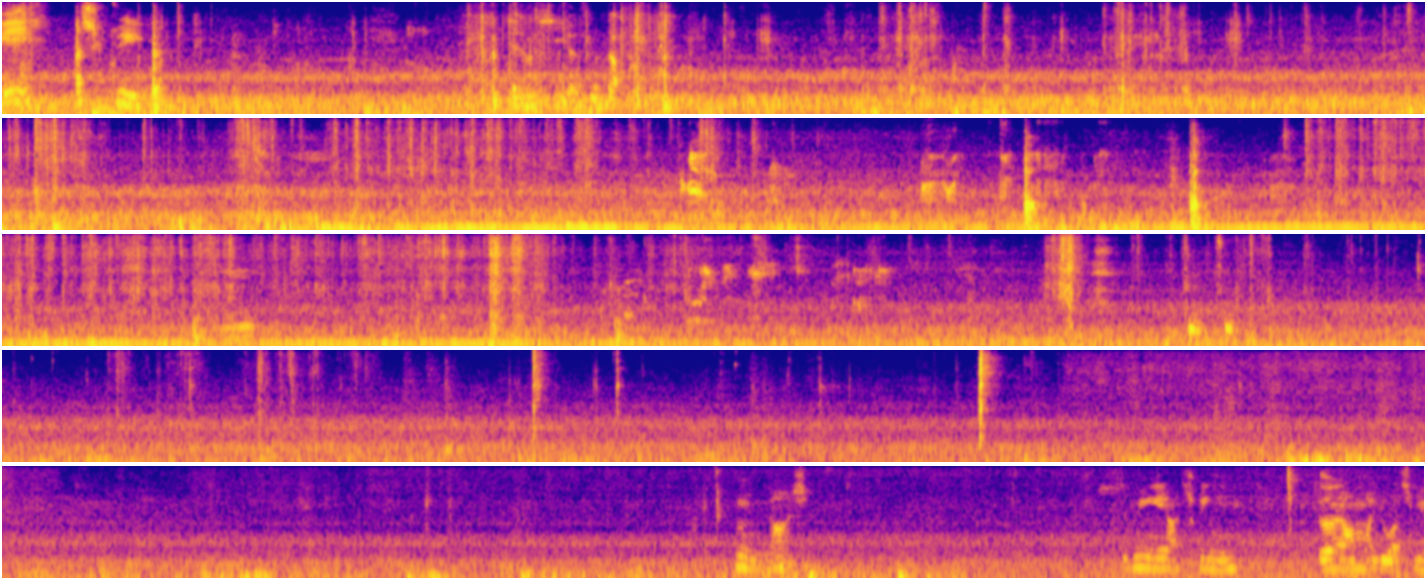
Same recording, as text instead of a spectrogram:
get ice cream. Tensi ya sudah. Lucu. Hmm, nice. Ini ice cream ni. Na ang mayo ice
